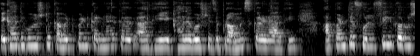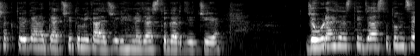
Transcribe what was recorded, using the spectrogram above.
एखादी गोष्ट कमिटमेंट करण्याआधी एखाद्या गोष्टीचं प्रॉमिस करण्याआधी आपण ते फुलफिल करू शकतोय का ना त्याची तुम्ही काळजी घेणं जास्त गरजेची आहे. जेवढ्या जास्तीत जास्त तुमचे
